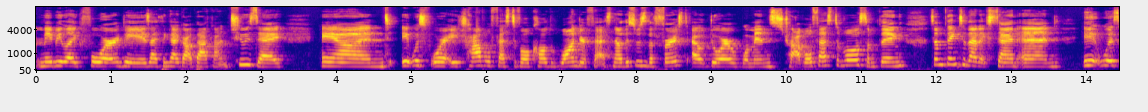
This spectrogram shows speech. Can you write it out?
maybe like four days. I think I got back on Tuesday and it was for a travel festival called Wanderfest. Now, this was the first outdoor women's travel festival, something, something to that extent, and it was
